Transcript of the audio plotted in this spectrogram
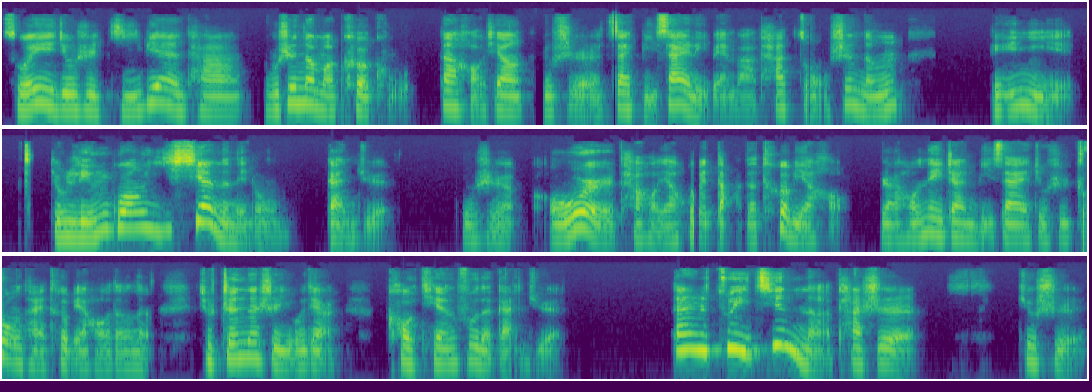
所以就是即便他不是那么刻苦，但好像就是在比赛里边吧，他总是能。给你就灵光一现的那种感觉，就是偶尔他好像会打的特别好，然后内战比赛就是状态特别好等等，就真的是有点靠天赋的感觉。但是最近呢，他是就是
